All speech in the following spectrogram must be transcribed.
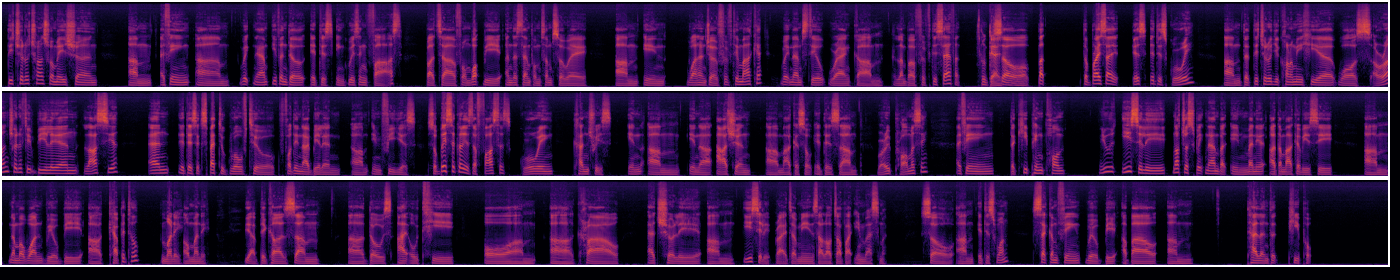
digital transformation, um, I think um, Vietnam, even though it is increasing fast, but uh, from what we understand from some survey, um, in 150 market, Vietnam still rank um, number 57. Okay. So, but the bright side is it is growing. Um, the digital economy here was around 25 billion last year, and it is expected to grow to 49 billion um, in three years. So basically, it's the fastest growing countries in um, in uh, Asian uh, market. So it is um, very promising. I think the key pain point, you easily not just Vietnam, but in many other markets we see. Um, number one will be uh, capital Money. or money. Yeah, because um, uh, those IoT or um, uh, cloud actually um, easily, right? That means a lot of uh, investment. So um, it is one. Second thing will be about um, talented people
